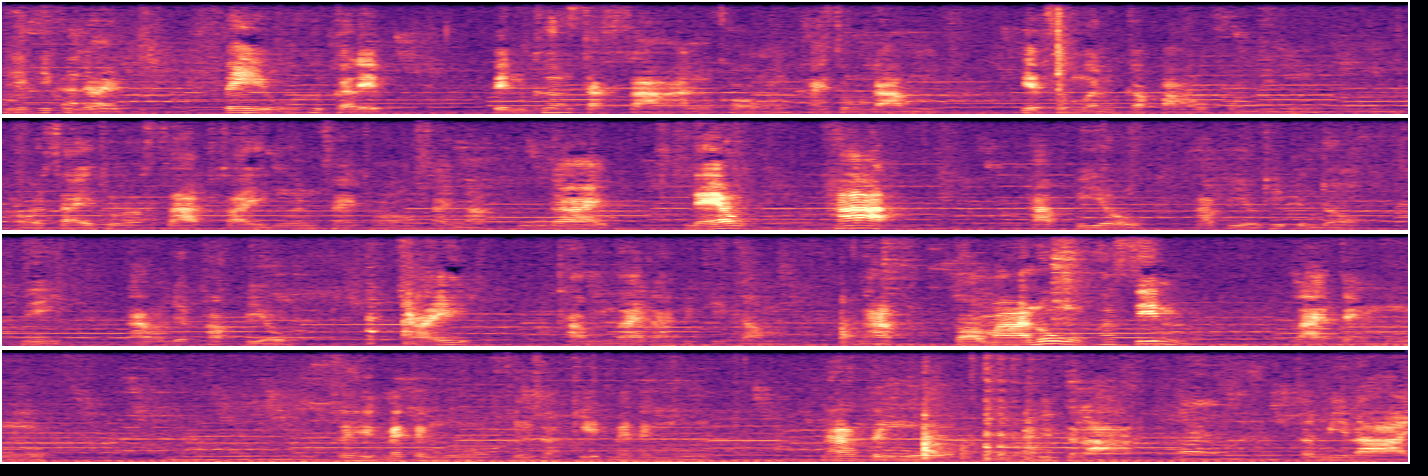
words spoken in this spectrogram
นี่ที่คุณยายเป้อยู่ก็คือกระเล็บเป็นเครื่องจักสารของไทยทรงดำเปรียบเสมือนกระเป๋าของหญิงเอาไว้ใส่โทรศัพท์ใส่เงินใส่ทองใส่หมากปูได้ แล้วพาดผ้าเปียวผ้าเปียวที่เป็นดอกนี่นะเราเรียกผ้าเปียว ใช้ทำได้หลายพิธีกรรมนะต่อมานุ่งผ้าสิ้นลายแตงโมเคยเห็นไหมแตงโมเคยสังเกตไหมแตงโม นะแตงโมพิตลาจะมีลาย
